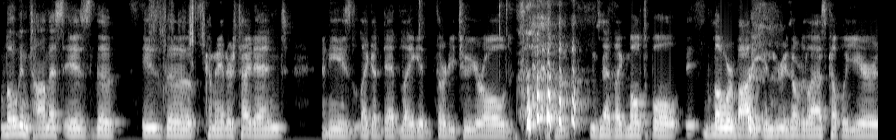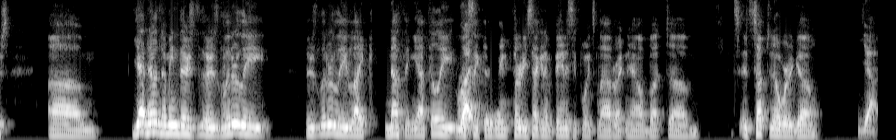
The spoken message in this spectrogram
Logan Thomas is the is the Commanders tight end, and he's like a dead legged 32 year old. Um, who's had like multiple lower body injuries over the last couple of years. Um, yeah, no, I mean, there's there's literally there's literally like nothing. Yeah, Philly right. looks like they're ranked 32nd in fantasy points allowed right now, but um, it's it's tough to know where to go. Yeah.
